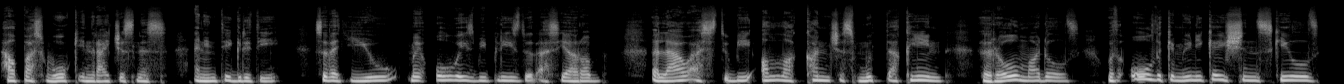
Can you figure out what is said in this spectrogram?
Help us walk in righteousness and integrity so that you may always be pleased with us, Ya Rabb. Allow us to be Allah conscious muttaqeen, role models with all the communication skills,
